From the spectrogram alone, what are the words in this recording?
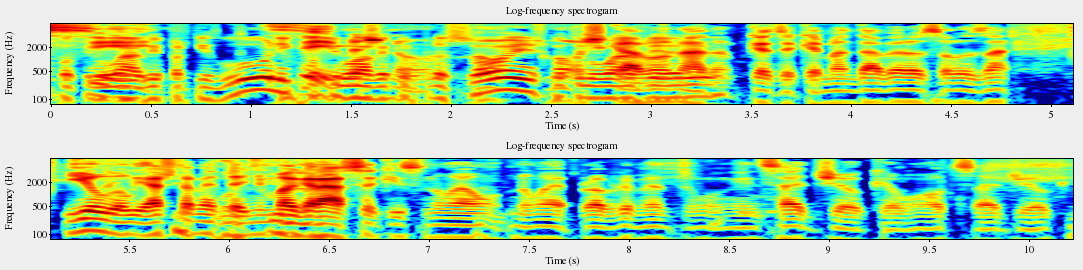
continua a Sim. haver partido único, Sim, continua a haver não- corporações, não, não continua a haver... nada. Quer dizer, quem mandava era o Salazar. E eu, aliás, também tenho uma graça que isso não é, um, não é propriamente um inside joke, é um outside joke.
